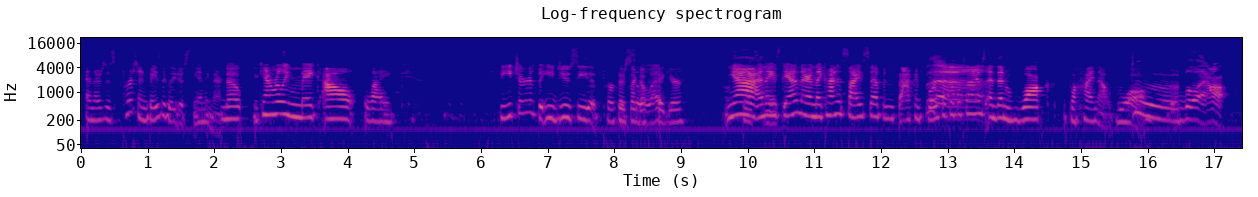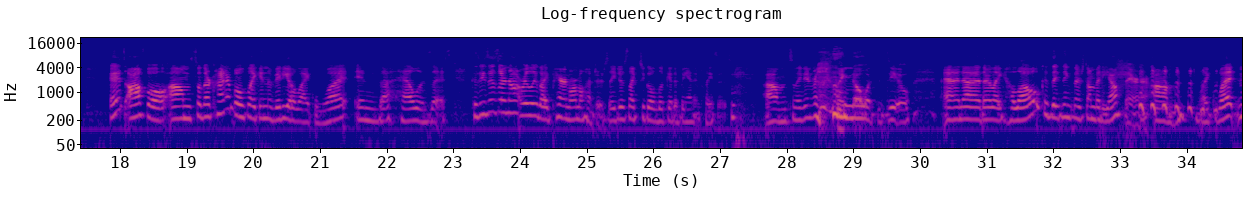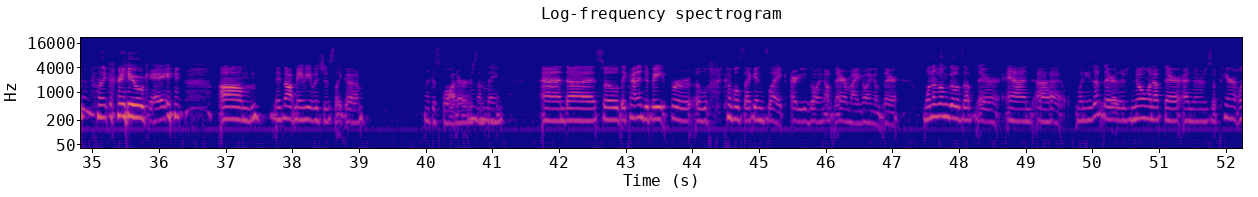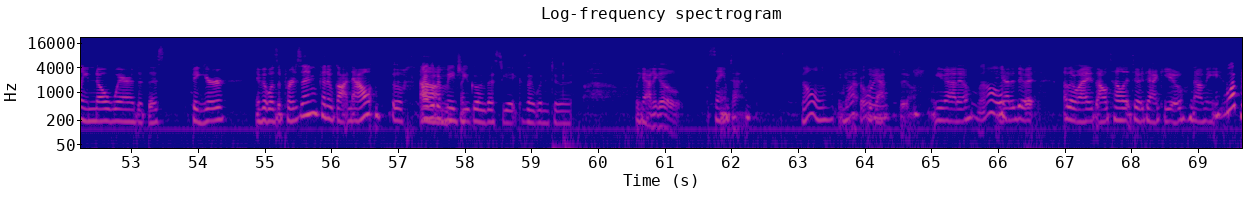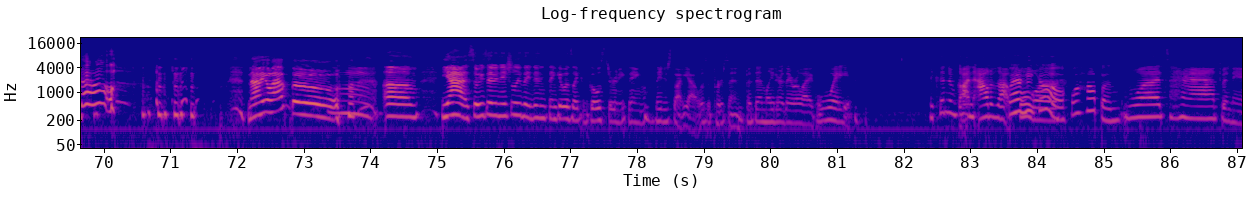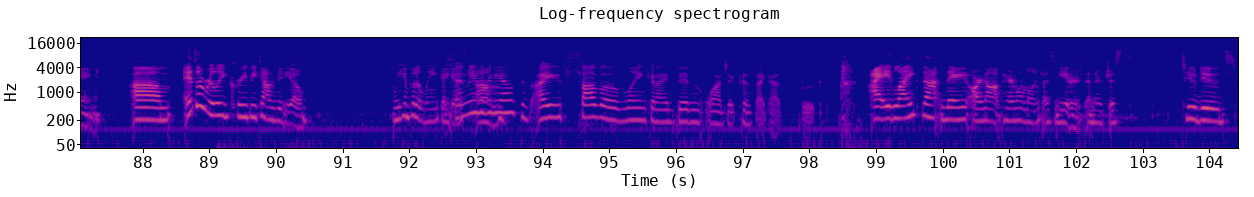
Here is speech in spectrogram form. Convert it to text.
and there's this person basically just standing there Nope. you can't really make out like features but you do see a perfect There's like silhouette a figure. yeah and they stand there and they kind of sidestep and back and forth a couple times and then walk behind that wall. Blah. It's awful. Um, so they're kind of both like in the video, like, what in the hell is this? Because he says they're not really like paranormal hunters. They just like to go look at abandoned places. Um, so they didn't really like know what to do. And uh, they're like, hello? Because they think there's somebody out there. Um, like, what? like, are you okay? Um, they thought maybe it was just like a like a squatter or Mhm. something. And uh, so they kind of debate for a couple seconds, like, are you going up there? Am I going up there? One of them goes up there, and uh, when he's up there, there's no one up there, and there's apparently nowhere that this figure, if it was a person, could have gotten out. Ugh. I would have Um, made like- you go investigate because I wouldn't do it. We gotta go same time. No, We I'm got, not we going. got to. You gotta. No. You gotta do it. Otherwise, I'll tell it to attack you, not me. What the hell? now you'll have to. Um, yeah. So he said initially they didn't think it was like a ghost or anything. They just thought, yeah, it was a person. But then later they were like, wait, they couldn't have gotten out of that Where'd floor. he go? What happened? What's happening? Um, it's a really creepy town video. We can put a link, I guess. Send me the Um, video because I saw the link and I didn't watch it because I got spooked. I like that they are not paranormal investigators and they're just two dudes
